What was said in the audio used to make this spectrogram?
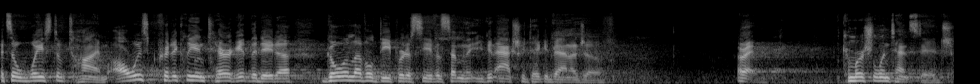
It's a waste of time. Always critically interrogate the data, go a level deeper to see if it's something that you can actually take advantage of. All right, commercial intent stage.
